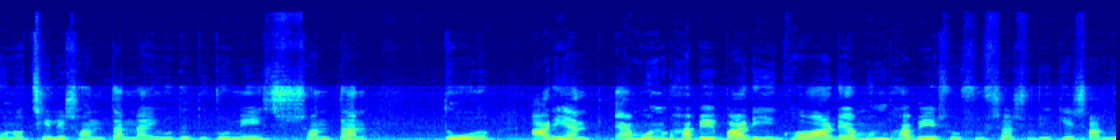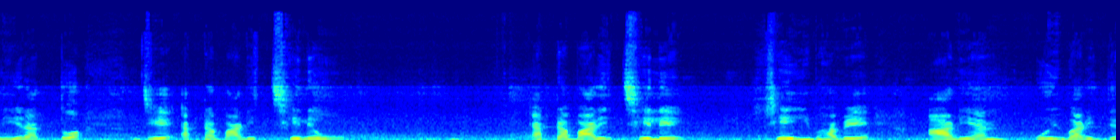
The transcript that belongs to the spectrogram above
কোনো ছেলে সন্তান নাই, ওদের দুটো মেয়ে সন্তান। তো আরিয়ান এমনভাবে বাড়ি, ঘর, এমনভাবে শ্বশুর শাশুড়িকে সামলিয়ে রাখতো যে একটা বাড়ির ছেলেও। একটা বাড়ির ছেলে সেইভাবে আরিয়ান ওই বাড়িতে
